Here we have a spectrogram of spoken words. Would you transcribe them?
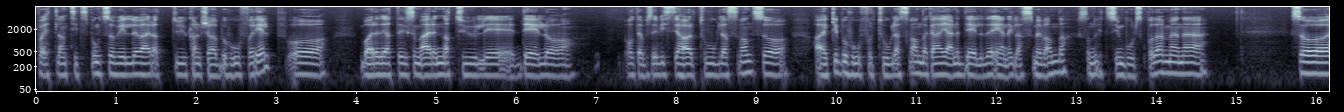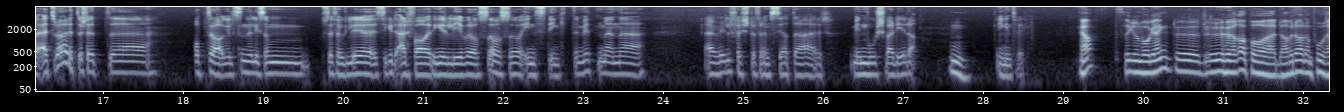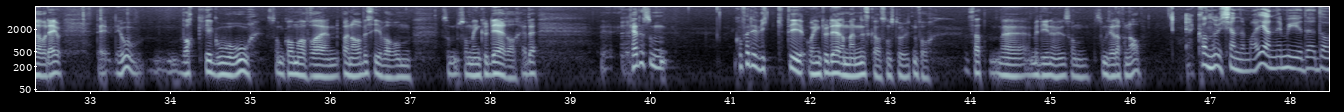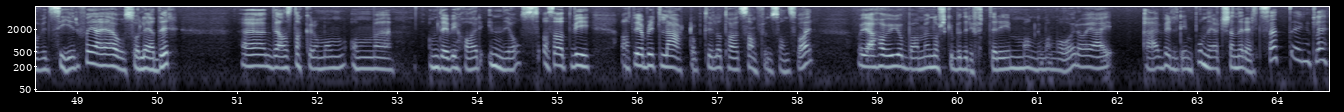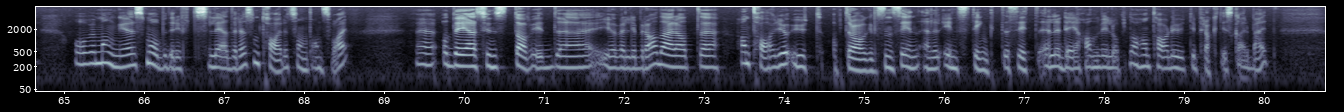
på et eller annet tidspunkt så vil det være at du kanskje har behov for hjelp. Og bare det at det liksom er en naturlig del å holdt jeg på å si, Hvis jeg har to glass vann, så har jeg ikke behov for to glass vann. Da kan jeg gjerne dele det ene glasset med vann. da, Sånn litt symbolsk på det. men eh, Så jeg tror rett og slett eh, oppdragelsen liksom, Selvfølgelig sikkert erfaringer i livet også, også instinktet mitt, men uh, jeg vil først og fremst si at det er min mors verdier. da. Mm. Ingen tvil. Ja, Sigrun Vågeng, du, du, hører på David Adampour her, og det er, jo, det, det er, jo, vakre, gode ord som kommer fra en, fra en arbeidsgiver om, som, som, inkluderer. Er det, er som, hvorfor er det viktig å inkludere mennesker som står utenfor, sett med, med dine øyne som, som leder for Nav? Jeg kan jo kjenne meg igjen i mye det David sier, for jeg er også leder. Eh, det han snakker om, om, om, eh, om det vi har inni oss. Altså at vi, at vi er blitt lært opp til å ta et samfunnsansvar. Og jeg har jo jobba med norske bedrifter i mange, mange år, og jeg er veldig imponert generelt sett, egentlig, over mange småbedriftsledere som tar et sånt ansvar. Eh, og det jeg syns David gjør veldig bra, det er at han tar jo ut oppdragelsen sin eller instinktet sitt eller det han vil oppnå. Han tar det ut i praktisk arbeid.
